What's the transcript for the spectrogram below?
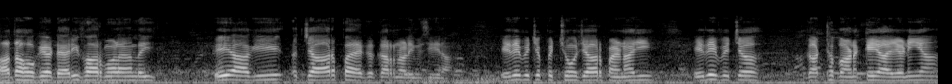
ਆ ਤਾਂ ਹੋ ਗਿਆ ਡੈਰੀ ਫਾਰਮ ਵਾਲਿਆਂ ਲਈ। ਇਹ ਆ ਗਈ ਅਚਾਰ ਪੈਕ ਕਰਨ ਵਾਲੀ ਮਸ਼ੀਨ ਆ। ਇਹਦੇ ਵਿੱਚ ਪਿੱਛੋਂ ਅਚਾਰ ਪੈਣਾ ਜੀ। ਇਹਦੇ ਵਿੱਚ ਗੱਠ ਬਣ ਕੇ ਆ ਜਾਣੀ ਆ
